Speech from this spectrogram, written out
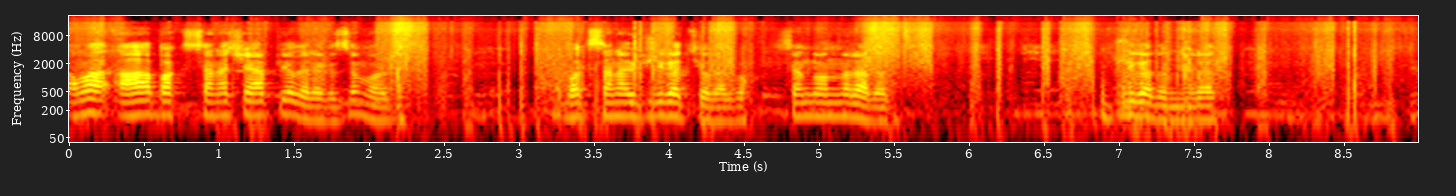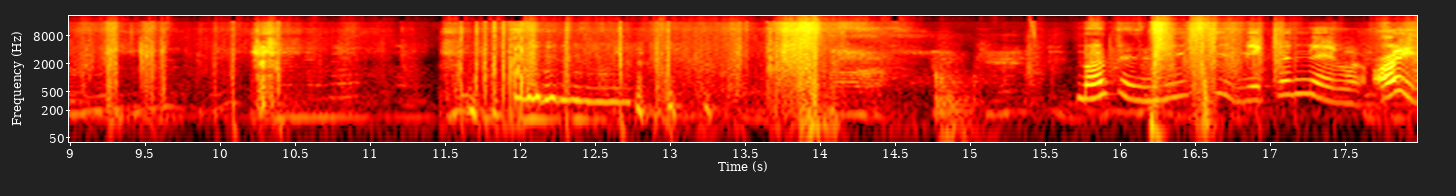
Ama aha bak sana şey yapıyorlar ya kızım orada. Bak sana öpücük atıyorlar bak. Sen de onları aradın. Öpücük at onları at. Baba ne yeteneğim Ay.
